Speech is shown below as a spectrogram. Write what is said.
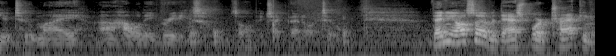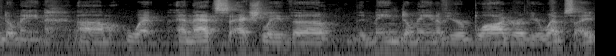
you to my uh, holiday greetings. So I'll check that out too. Then you also have a dashboard tracking domain, um, and that's actually the the main domain of your blog or of your website.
